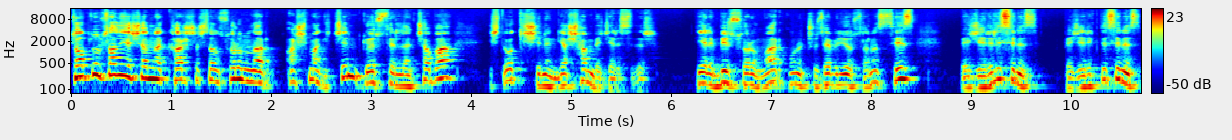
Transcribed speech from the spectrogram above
Toplumsal yaşamda karşılaşılan sorunlar aşmak için gösterilen çaba işte o kişinin yaşam becerisidir. Diyelim bir sorun var onu çözebiliyorsanız siz becerilisiniz, beceriklisiniz.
